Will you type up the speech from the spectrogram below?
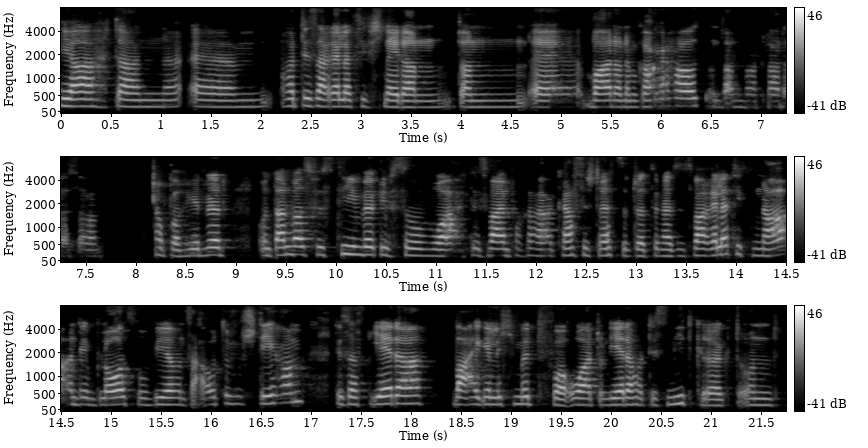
ja, dann ähm, hat das auch relativ schnell dann, dann äh, war er dann im Krankenhaus und dann war klar, dass er operiert wird. Und dann war es fürs Team wirklich so, boah, das war einfach eine krasse Stresssituation. Also es war relativ nah an dem Platz, wo wir unser Auto stehen haben. Das heißt, jeder war eigentlich mit vor Ort und jeder hat das mitgekriegt und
